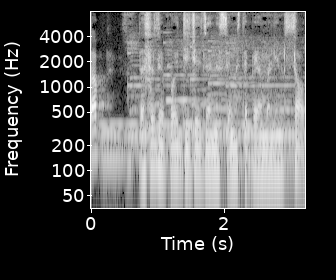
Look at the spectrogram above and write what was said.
Up? This is the boy DJ Zennis, Mr. Bergman himself,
